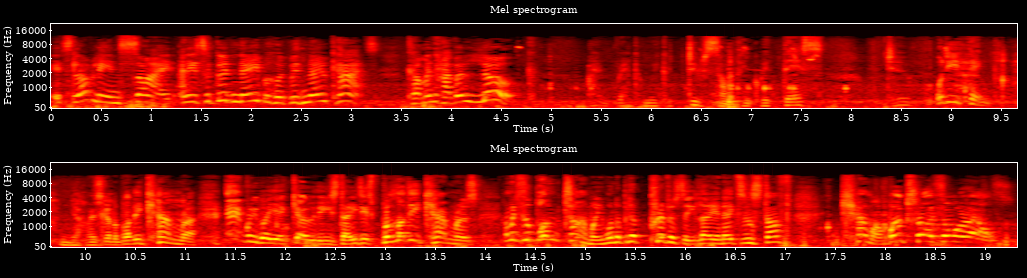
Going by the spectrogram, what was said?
It's lovely inside, and it's a good neighbourhood with no cats. Come and have a look. I reckon we could do something with this. Do. What do you think? No, he's got a bloody camera. Everywhere you go these days, it's bloody cameras. I mean, it's the one time when you want a bit of privacy laying eggs and stuff. Come on, we'll try somewhere else.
